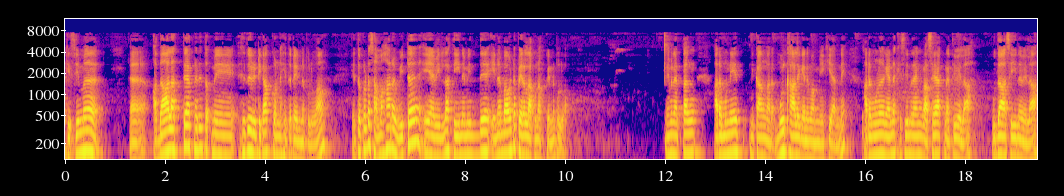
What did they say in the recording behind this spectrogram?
කිසිම අදාළත්වයක් නැති මේ සිතුවිලි ටිකක් ඔන්න හිතට එන්න පුළුවන්. එතකොට සමහර විට ඒ ඇවිල්ලා තීන මිද්ද එන බවට පෙර ලකුණක් වෙන්න පුළුවන්. එහෙම නැත්නම් අරමුණේ නිකන් අර මුල් කාලේ ගැන මම මේ කියන්නේ. අරමුණ ගැන කිසිම දැන් රසයක් නැති වෙලා, උදාසීන වෙලා,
